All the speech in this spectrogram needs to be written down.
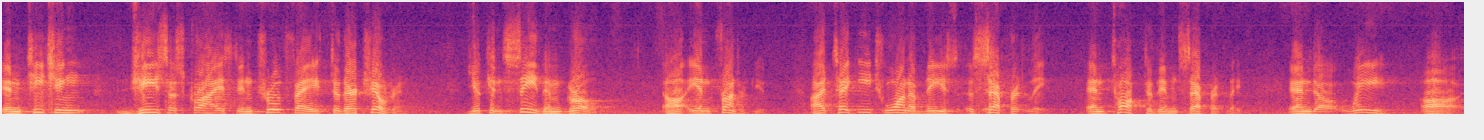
in teaching Jesus Christ in true faith to their children. You can see them grow uh, in front of you. I take each one of these separately and talk to them separately. And uh, we uh,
